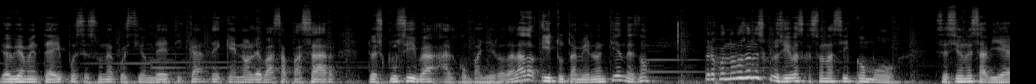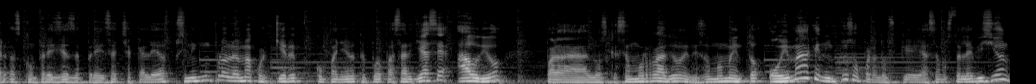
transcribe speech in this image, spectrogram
Y obviamente ahí pues es una cuestión de ética de que no le vas a pasar tu exclusiva al compañero de al lado. Y tú también lo entiendes, ¿no? Pero cuando no son exclusivas, que son así como sesiones abiertas, conferencias de prensa, chacaleos, pues sin ningún problema cualquier compañero te puede pasar, ya sea audio para los que hacemos radio en ese momento o imagen incluso para los que hacemos televisión.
